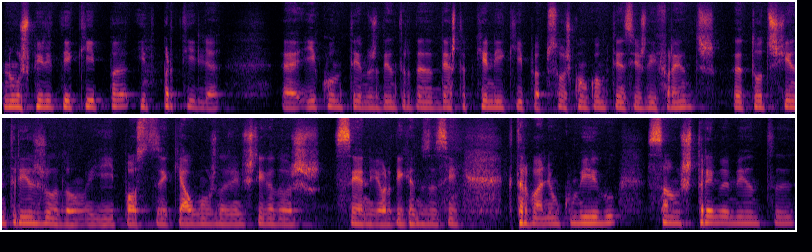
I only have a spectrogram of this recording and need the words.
num espírito de equipa e de partilha. Uh, e como temos dentro da, desta pequena equipa pessoas com competências diferentes, uh, todos se entreajudam. E posso dizer que alguns dos investigadores sénior, digamos assim, que trabalham comigo, são extremamente uh,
